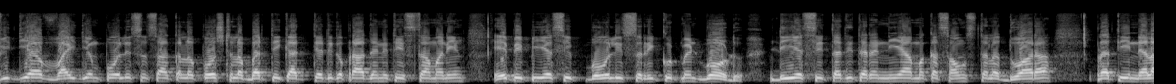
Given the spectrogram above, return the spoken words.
విద్య వైద్యం పోలీసు శాఖల్లో పోస్టుల భర్తీకి అత్యధిక ప్రాధాన్యత ఇస్తామని APPSC police recruitment board DSC తదితర నియామక సంస్థల ద్వారా ప్రతి నెల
